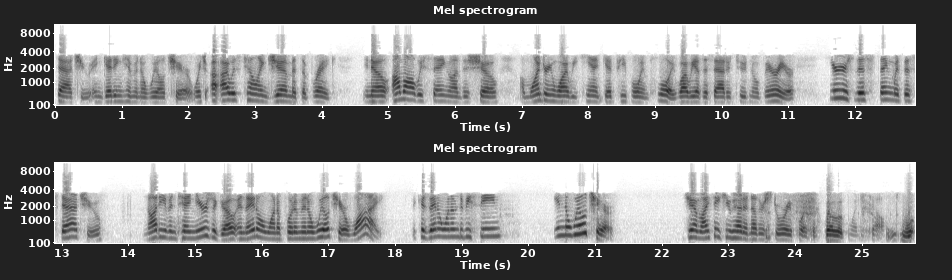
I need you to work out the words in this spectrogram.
statue and getting him in a wheelchair, which I, I was telling Jim at the break. You know, I'm always saying on this show, I'm wondering why we can't get people employed, why we have this attitude, no barrier. Here's this thing with this statue, not even 10 years ago, and they don't want to put him in a wheelchair. Why? Because they don't want him to be seen in the wheelchair. Jim, I think you had another story for us. Well, when to tell. w-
